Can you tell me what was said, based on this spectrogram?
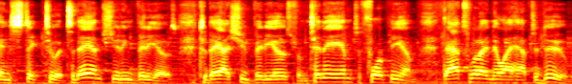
and stick to it today I'm shooting videos today I shoot videos from 10 a.m. to 4 p.m. that's what I know I have to do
